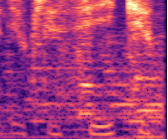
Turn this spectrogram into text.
Radio Classique.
